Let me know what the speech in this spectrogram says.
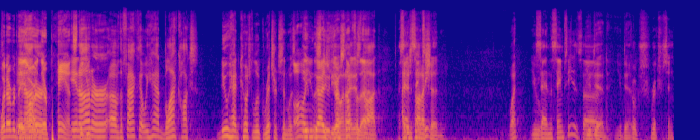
Whatever they in are, honor- they're pants. in Did you- honor of the fact that we had Blackhawks new head coach Luke Richardson was Oh, in you the guys studio, dressed and up I for just that. thought I I, just the same thought I should. What you Sat in the same seat as uh, you did you did. Coach Richardson.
